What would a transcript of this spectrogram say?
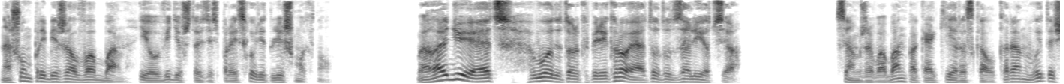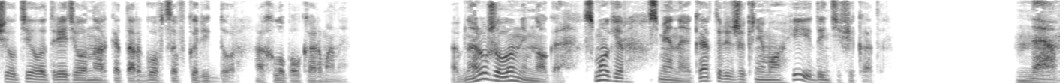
На шум прибежал Вабан и, увидев, что здесь происходит, лишь махнул. «Молодец! Воду только перекрой, а то тут зальет все. Сам же Вабан, пока Кир искал кран, вытащил тело третьего наркоторговца в коридор, охлопал карманы. Обнаружил он немного. Смокер, сменные картриджи к нему и идентификатор. «Да,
